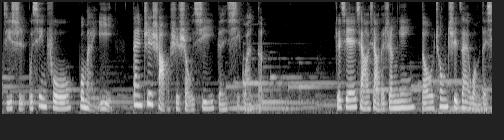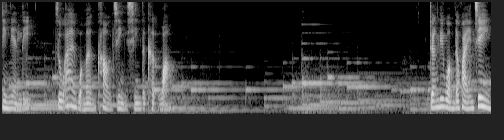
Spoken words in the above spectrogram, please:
即使不幸福、不满意，但至少是熟悉跟习惯的。这些小小的声音都充斥在我们的信念里，阻碍我们靠近新的渴望。整理我们的环境，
